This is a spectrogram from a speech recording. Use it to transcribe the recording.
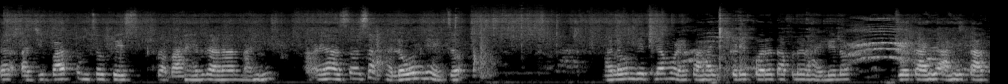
तर अजिबात तुमचं फेस बाहेर जाणार नाही. आणि असं असं हलवून घ्यायचं. हलवून घेतल्यामुळे पहा इकडे परत आपलं राहिलेलं जे काही आहे ताक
